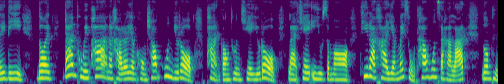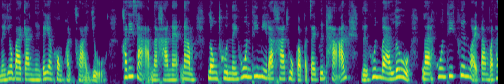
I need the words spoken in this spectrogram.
ได้ดี โดยด้านภูมิภาคนะคะ เรายังคงชอบหุ้นยุโรป ผ่านกองทุน K ยุโรป และ KEU Small ที่ราคายังไม่สูงเท่าหุ้นสหรัฐ รวมถึงนโยบายการเงินก็ยังคงผ่อนคลายอยู่ ข้อที่ 3 นะคะ แนะนำลงทุนในหุ้นที่มีราคาถูกกว่าปัจจัยพื้นฐาน หรือหุ้น value และหุ้นที่เคลื่อนไหวตามวัฏ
